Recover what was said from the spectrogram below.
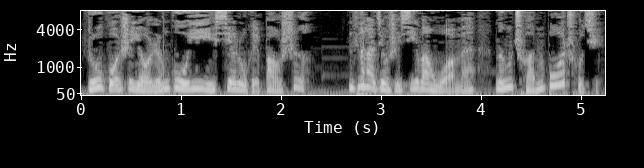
如果是有人故意泄露给报社，那就是希望我们能传播出去。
